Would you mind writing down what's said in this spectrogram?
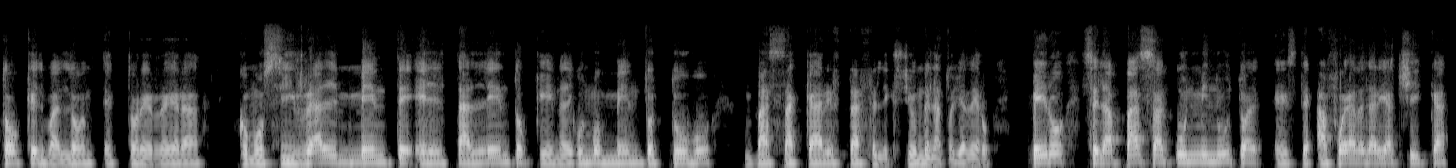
toque el balón Héctor Herrera, como si realmente el talento que en algún momento tuvo va a sacar esta selección del atolladero. Pero se la pasan un minuto este, afuera del área chica,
